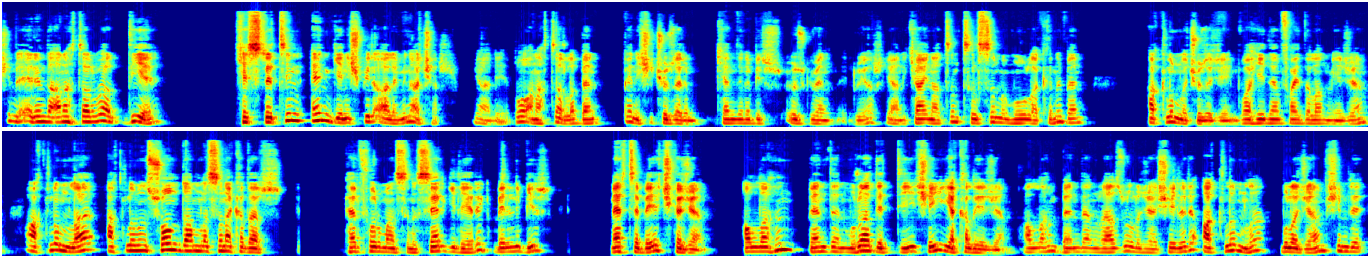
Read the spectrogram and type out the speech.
Şimdi elinde anahtar var diye kesretin en geniş bir alemini açar. Yani o anahtarla ben ben işi çözerim. Kendine bir özgüven duyar. Yani kainatın tılsımı muğlakını ben aklımla çözeceğim. Vahiyden faydalanmayacağım. Aklımla aklımın son damlasına kadar performansını sergileyerek belli bir mertebeye çıkacağım. Allah'ın benden murad ettiği şeyi yakalayacağım. Allah'ın benden razı olacağı şeyleri aklımla bulacağım. Şimdi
